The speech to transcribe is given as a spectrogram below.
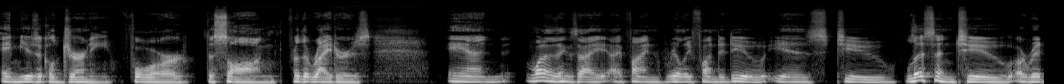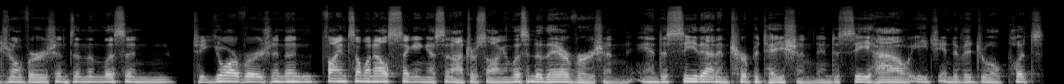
a musical journey for the song, for the writers. And one of the things I, I, find really fun to do is to listen to original versions and then listen to your version, and then find someone else singing a Sinatra song and listen to their version, and to see that interpretation and to see how each individual puts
